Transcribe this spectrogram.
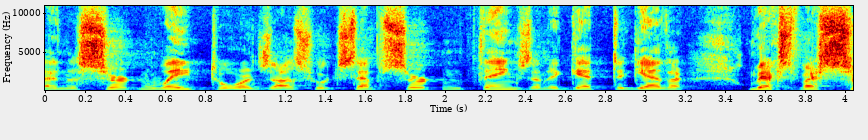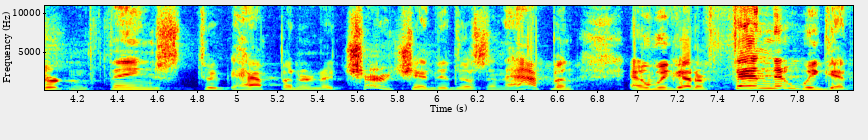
in a certain way towards us who accept certain things and to get together. We expect certain things to happen in a church and it doesn't happen. And we get offended, we get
